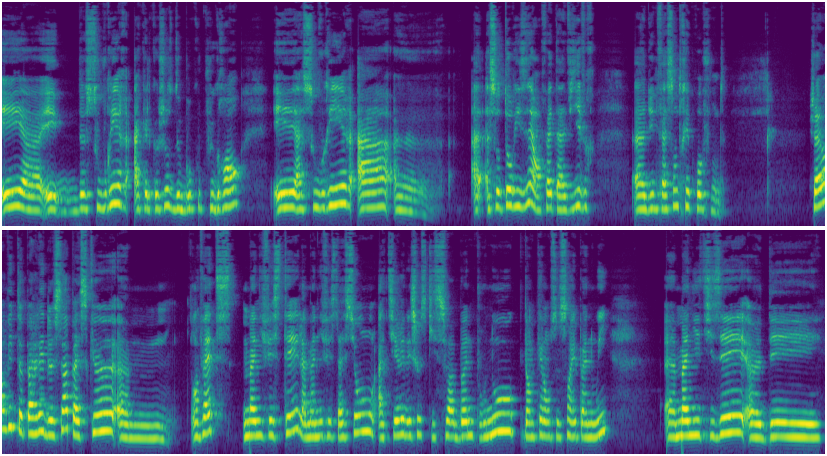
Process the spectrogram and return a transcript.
euh, et, de s'ouvrir à quelque chose de beaucoup plus grand et à s'ouvrir à, euh, s'autoriser en fait à vivre d'une façon très profonde. J'avais envie de te parler de ça parce que en fait manifester, la manifestation, attirer des choses qui soient bonnes pour nous, dans lesquelles on se sent épanoui, magnétiser des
